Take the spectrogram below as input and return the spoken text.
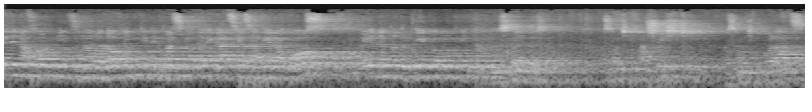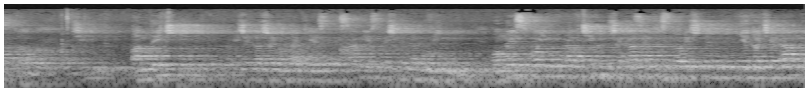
wtedy na forum międzynarodowym, kiedy polska delegacja zabiera głos, to jeden do drugiego mówi, to są, to są ci faszyści, to są ci Polacy, to ci bandyci. Wiecie dlaczego tak jest? My sami jesteśmy temu winni, bo my swoim prawdziwym przekazem historycznym nie docieramy,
